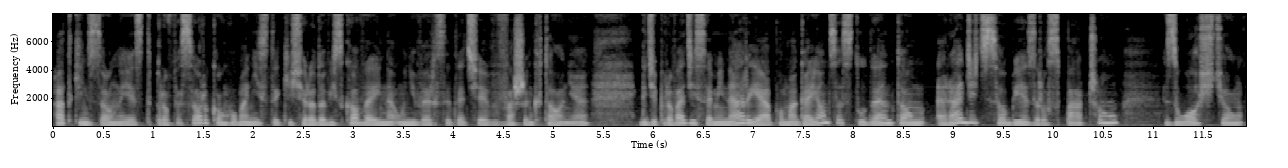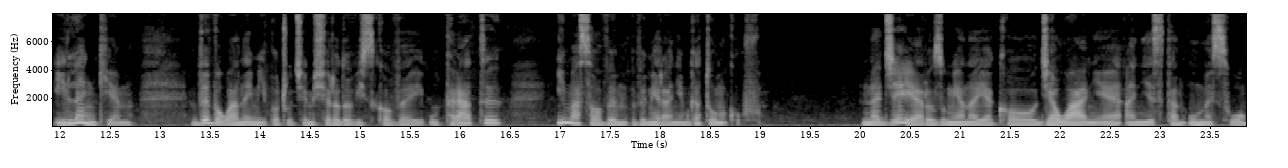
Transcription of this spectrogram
Atkinson jest profesorką humanistyki środowiskowej na Uniwersytecie w Waszyngtonie, gdzie prowadzi seminaria pomagające studentom radzić sobie z rozpaczą, złością i lękiem wywołanymi poczuciem środowiskowej utraty i masowym wymieraniem gatunków. Nadzieja, rozumiana jako działanie, a nie stan umysłu,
